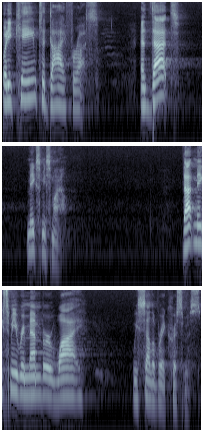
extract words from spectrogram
But He came to die for us. And that makes me smile. That makes me remember why we celebrate Christmas.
